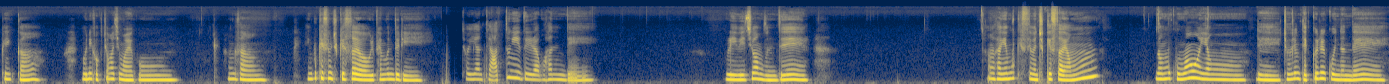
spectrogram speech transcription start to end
그러니까 우리 걱정하지 말고 항상 행복했으면 좋겠어요. 우리 팬분들이 저희한테 아뚱이들이라고 하는데 우리 위지원 분들 항상 행복했으면 좋겠어요. 음? 너무 고마워요. 네, 저 지금 댓글 읽고 있는데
